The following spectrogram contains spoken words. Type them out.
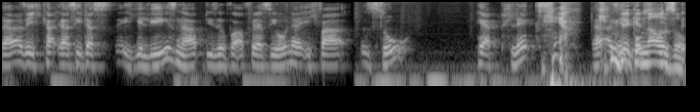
Ja, also ich, als ich das gelesen habe, diese Vorabversion, ich war so perplex. Ja, also mir genauso.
